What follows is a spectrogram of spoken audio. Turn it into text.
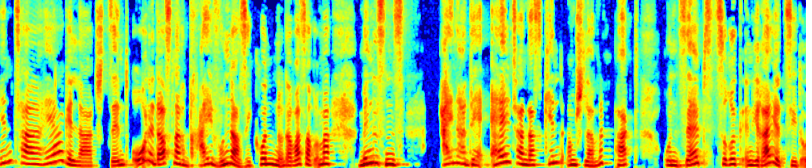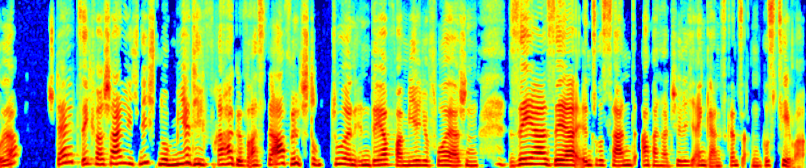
hinterhergelatscht sind, ohne dass nach drei Wundersekunden oder was auch immer mindestens einer der Eltern das Kind am Schlawitt packt und selbst zurück in die Reihe zieht, oder? Stellt sich wahrscheinlich nicht nur mir die Frage, was da für Strukturen in der Familie vorherrschen. Sehr, sehr interessant, aber natürlich ein ganz, ganz anderes Thema.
